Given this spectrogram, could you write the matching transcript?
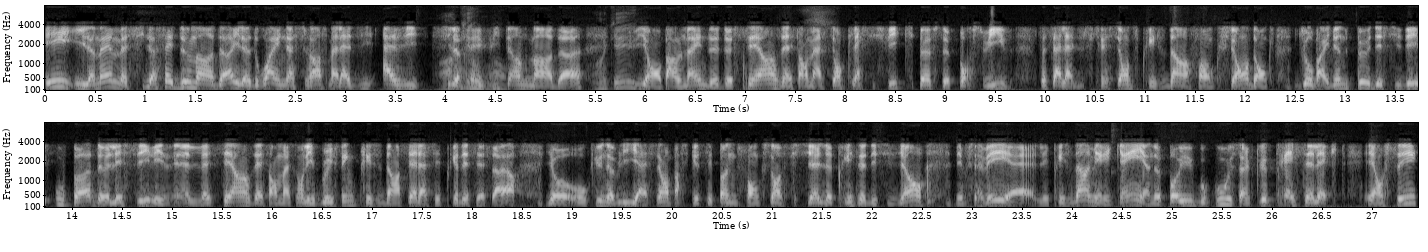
et il a même, s'il a fait deux mandats, il a droit à une assurance maladie à vie. S'il a fait huit ans de mandat. Et puis, on parle même de, de séances d'information classifiées qui peuvent se poursuivre. Ça, c'est à la discrétion du président en fonction. Donc, Joe Biden peut décider ou pas de laisser les, les séances d'information, les briefings présidentiels à ses prédécesseurs. Il n'y a aucune obligation parce que c'est pas une fonction officielle de prise de décision. Mais vous savez, euh, les présidents américains, il n'y en a pas eu beaucoup. C'est un club très select. Et on sait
